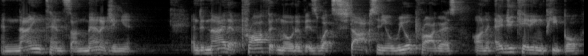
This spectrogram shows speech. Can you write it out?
and nine tenths on managing it, and deny that profit motive is what stops any real progress on educating people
